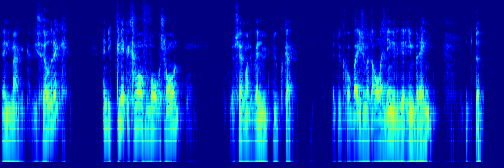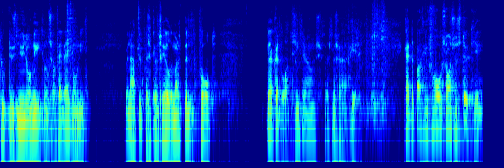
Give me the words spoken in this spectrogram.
En die maak ik, die schilder ik. En die knip ik gewoon vervolgens gewoon. Zeg maar, ik ben nu natuurlijk, kijk. Ik ben natuurlijk gewoon bezig met allerlei dingen die ik erin breng. Dat doe ik dus nu nog niet, want zover ben ik nog niet. Ik ben natuurlijk was ik aan het maar ik ben bijvoorbeeld... Ja, ik kan het laten zien trouwens. Dat is mijn schaar hier. Kijk, dan pak ik vervolgens zo'n stukje.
